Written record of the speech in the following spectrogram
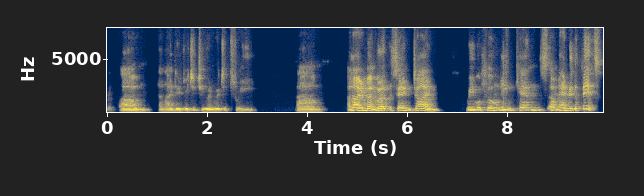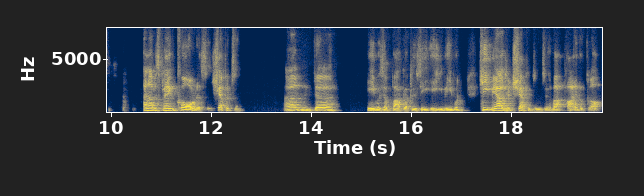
hmm. um, and I did Richard II and Richard III. Um, and I remember at the same time we were filming Ken's um, Henry V, and I was playing chorus at Shepperton, and uh, he was a bugger because he, he, he, would keep me out at Shepperton at about five o'clock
